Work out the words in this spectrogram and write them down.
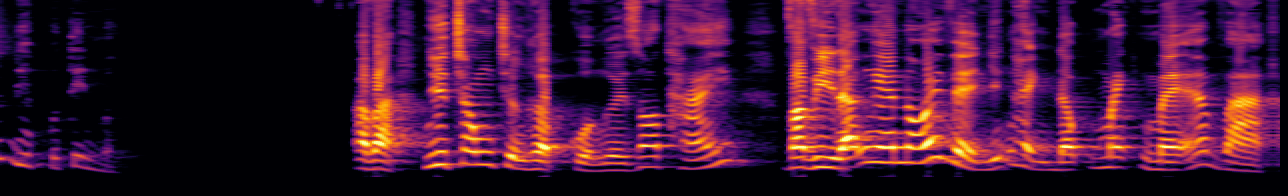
sứ điệp của tin mừng. À và như trong trường hợp của người Do Thái và vì đã nghe nói về những hành động mạnh mẽ và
